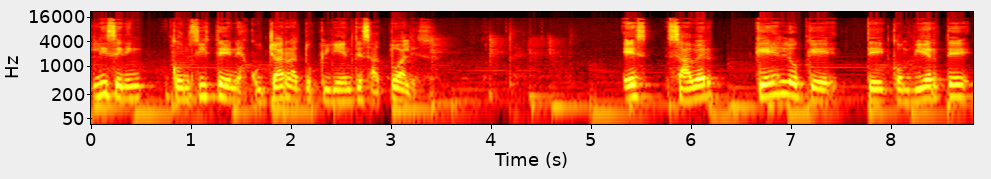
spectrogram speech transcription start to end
listening consiste en escuchar a tus clientes actuales. Es saber qué es lo que te convierte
